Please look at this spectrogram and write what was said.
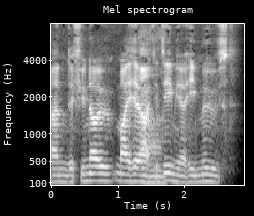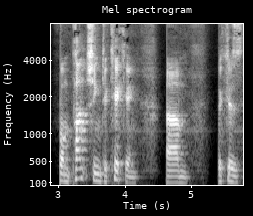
And if you know My Hero Academia, he moves from punching to kicking. Um, because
